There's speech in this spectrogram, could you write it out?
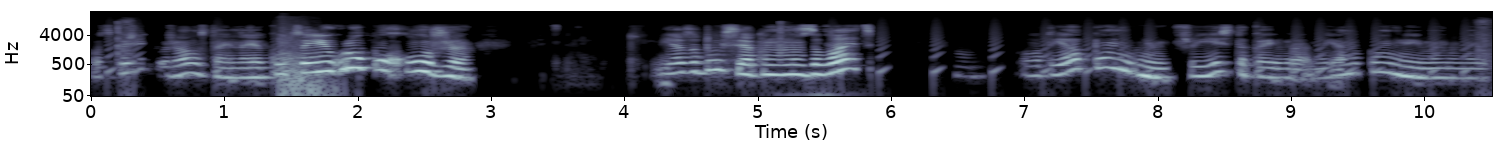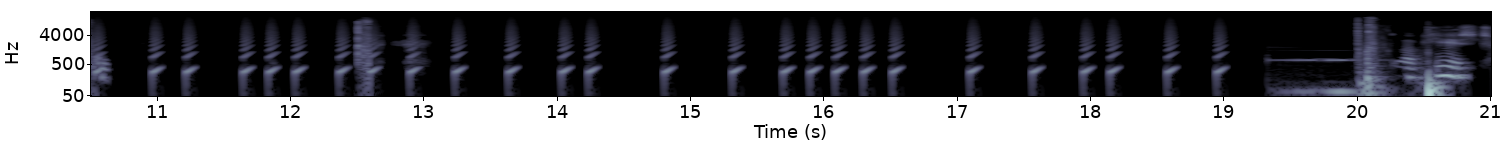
От скажіть, пожалуйста, на яку це ігру похоже? Я забувся, як вона називається. От я пам'ятаю, що є така ігра, але я не пам'ятаю іменно на яку. Так, есть.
